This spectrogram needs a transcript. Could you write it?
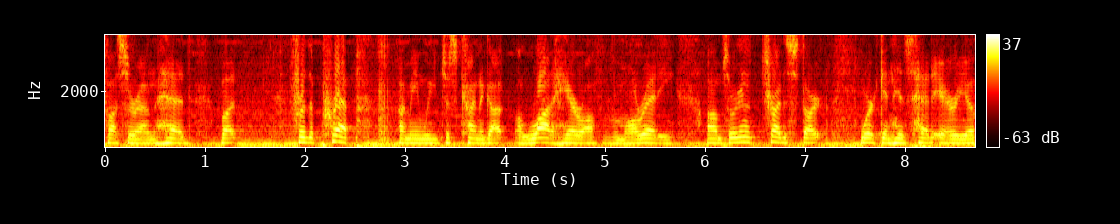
fuss around the head. But for the prep, I mean, we just kind of got a lot of hair off of him already. Um, so we're going to try to start working his head area.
